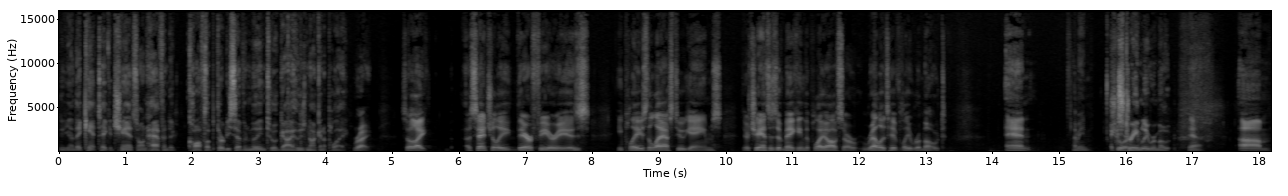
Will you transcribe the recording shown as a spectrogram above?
you know they can't take a chance on having to cough up thirty-seven million to a guy who's not going to play. Right. So, like, essentially, their fear is he plays the last two games. Their chances of making the playoffs are relatively remote. And, I mean, sure. Extremely remote. Yeah. Um,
